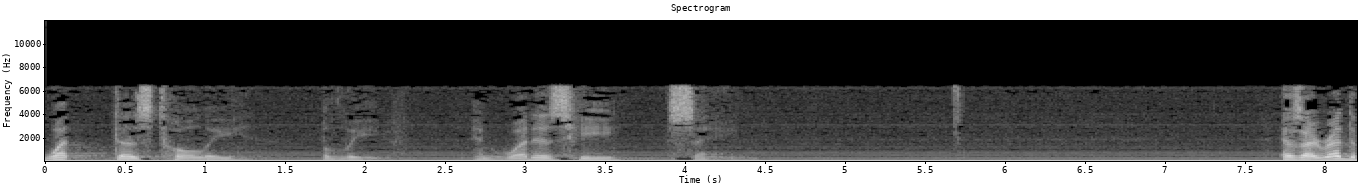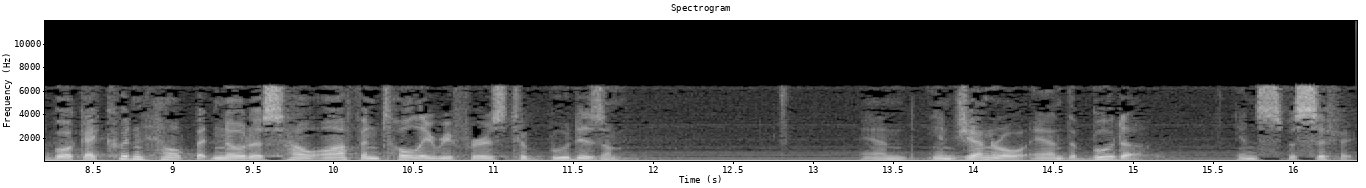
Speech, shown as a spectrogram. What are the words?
What does Tolle believe? And what is he saying? As I read the book, I couldn't help but notice how often Tolle refers to Buddhism and in general and the Buddha in specific.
